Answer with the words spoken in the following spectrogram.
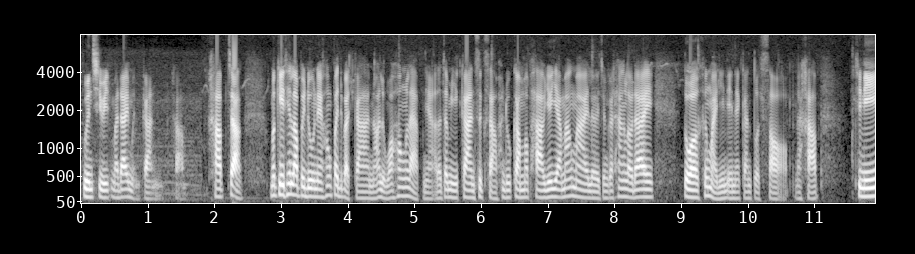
ฟื้นชีวิตมาได้เหมือนกันครับครับจากเมื่อกี้ที่เราไปดูในห้องปฏิบัติการเนาะหรือว่าห้องแลบเนี่ยเราจะมีการศึกษาพันธุกรรมมะพร้าวเยอะแยะมากมายเลย จนกระทั่งเราได้ตัวเครื่องหมาย DNA ในการตรวจสอบนะครับ ทีนี้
